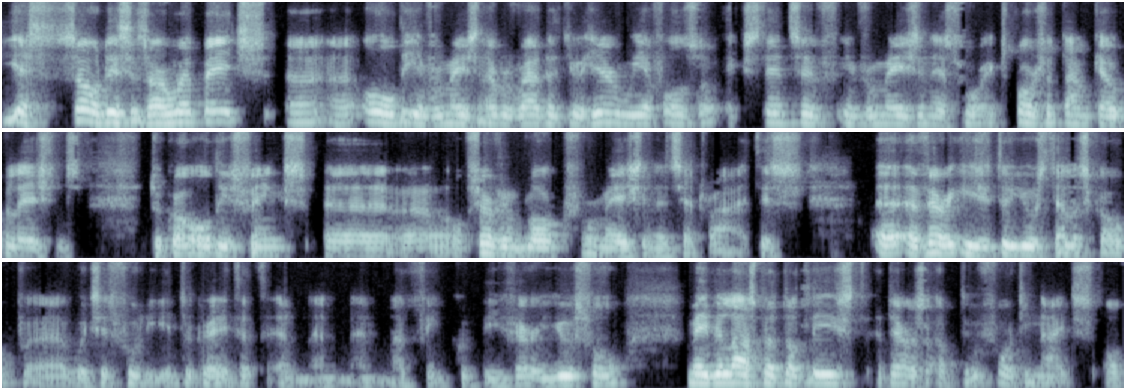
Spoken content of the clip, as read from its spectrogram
yes. So this is our webpage. Uh, uh, all the information I provided you here. We have also extensive information as for exposure time calculations to go all these things, uh, uh observing block formation, etc. It is a, very easy to use telescope, uh, which is fully integrated and, and, and I think could be very useful. Maybe last but not least, there's up to 40 nights of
